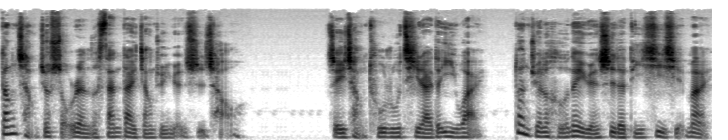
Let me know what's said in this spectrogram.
当场就手刃了三代将军源实朝。这一场突如其来的意外，断绝了河内源氏的嫡系血脉。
